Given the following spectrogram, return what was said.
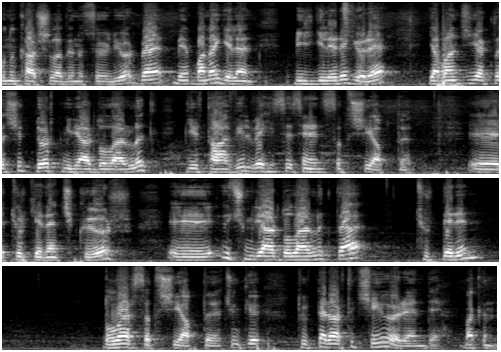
bunu karşıladığını söylüyor. Ve ve bana gelen bilgilere göre yabancı yaklaşık 4 milyar dolarlık bir tahvil ve hisse senedi satışı yaptı. Ee, Türkiye'den çıkıyor. Ee, 3 milyar dolarlık da Türklerin dolar satışı yaptı. Çünkü Türkler artık şeyi öğrendi. Bakın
